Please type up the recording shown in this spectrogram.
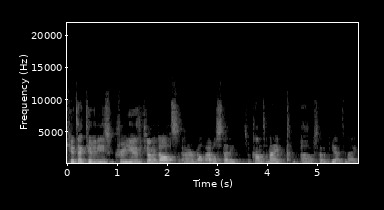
kids activities, crew youth, young adults, and our Bible study. So come tonight, uh, 7 p.m. tonight.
